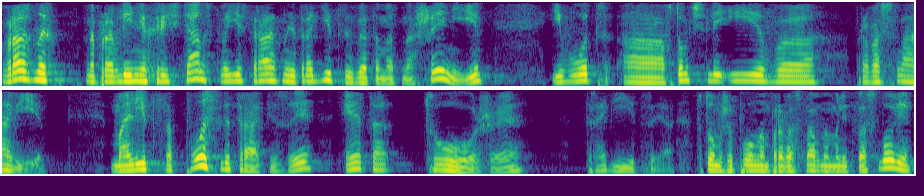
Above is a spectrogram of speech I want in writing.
в разных направлениях христианства есть разные традиции в этом отношении, и вот а, в том числе и в православии молиться после трапезы – это тоже традиция. В том же полном православном молитвослове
